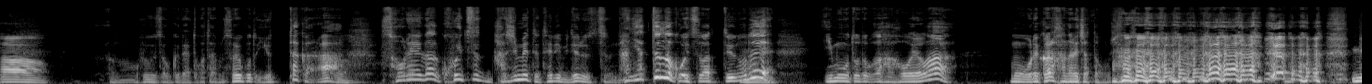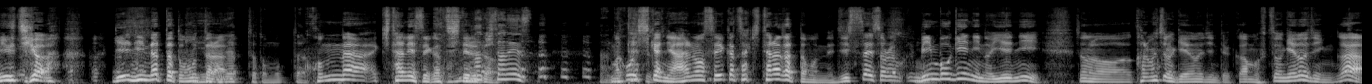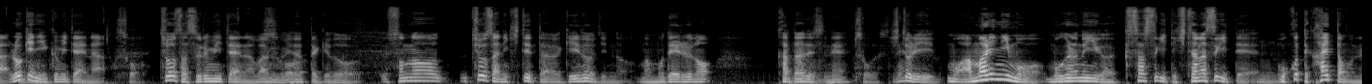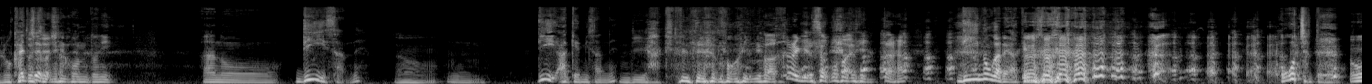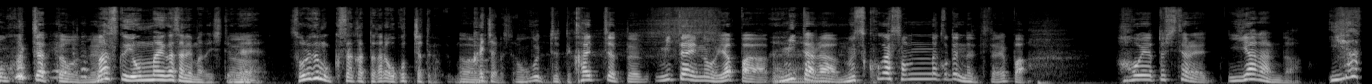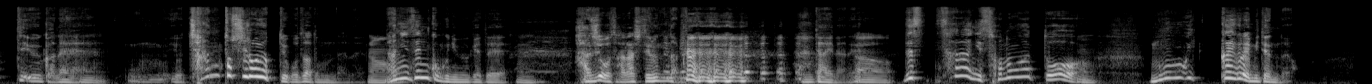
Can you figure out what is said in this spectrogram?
ああの、風俗でとか多分そういうこと言ったから、うん。それがこいつ初めてテレビ出るっつ何やってんだこいつはっていうので、うん。妹とか母親は、もう俺から離れちゃったかもしれない。あ。身内が芸人になったと思ったら、芸人だったと思ったら。こんな汚い生活してると。こんな汚ねまあ確かにあの生活は汚かったもんね。実際それ、貧乏芸人の家に、その、金持ちの芸能人というか、もう普通の芸能人がロケに行くみたいな、そう。調査するみたいな番組だったけど、その調査に来てた芸能人の、まあモデルの方ですね。そうですね。一人、もうあまりにも、モグラの家が臭すぎて、汚すぎて、うん怒って帰ったもんね、ロケ帰っちゃいました、に。本当に。あのー、D さんね。ううん。D 明美さんね。ん。リアクね、もうわかるけど、そこまで言ったら。D 逃れ明美さん。怒っちゃってる。怒っちゃったもんね。マスク4枚重ねまでしてうんね。それでも臭かったから怒っちゃって、帰っちゃいました。怒っちゃって帰っちゃったみたいのをやっぱ見たら、息子がそんなことになってたらやっぱ、母親としたら嫌なんだ。嫌っていうかね、うんちゃんとしろよっていうことだと思うんだよね。うん何全国に向けてうん。恥をさらしてるんだみたいな。みたいなね。うんで、さらにその後、もう一回ぐらい見てんだよ。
